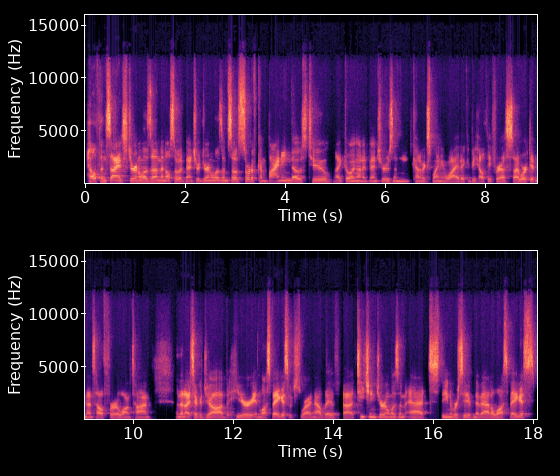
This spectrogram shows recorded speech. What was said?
health and science journalism and also adventure journalism. So sort of combining those two, like going on adventures and kind of explaining why they can be healthy for us. So I worked at Men's Health for a long time. And then I took a job here in Las Vegas, which is where I now live, uh, teaching journalism at the University of Nevada, Las Vegas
